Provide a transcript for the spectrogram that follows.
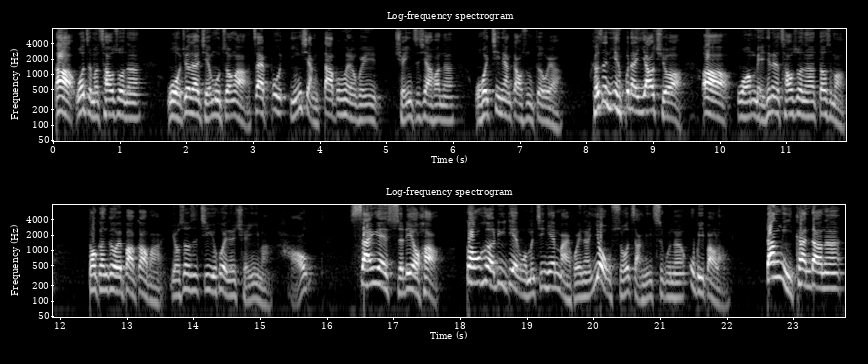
啊，我怎么操作呢？我就在节目中啊，在不影响大部分人回权益之下的话呢，我会尽量告诉各位啊。可是你也不能要求啊啊，我每天的操作呢都什么，都跟各位报告嘛。有时候是基于会员的权益嘛。好，三月十六号，恭贺绿电，我们今天买回呢，右所涨停持股呢，务必报牢。当你看到呢？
